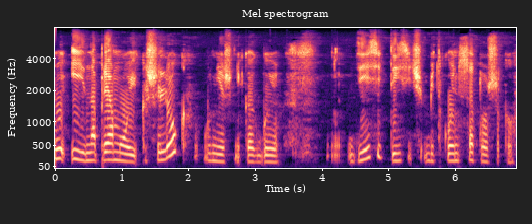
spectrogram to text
Ну и на прямой кошелек внешний как бы 10 тысяч биткоин сатошиков.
